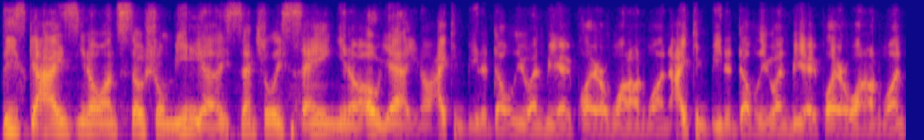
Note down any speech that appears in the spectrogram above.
these guys, you know, on social media essentially saying, you know, oh yeah, you know, I can beat a WNBA player one on one. I can beat a WNBA player one on one.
